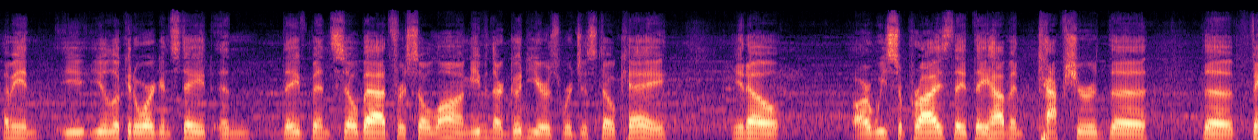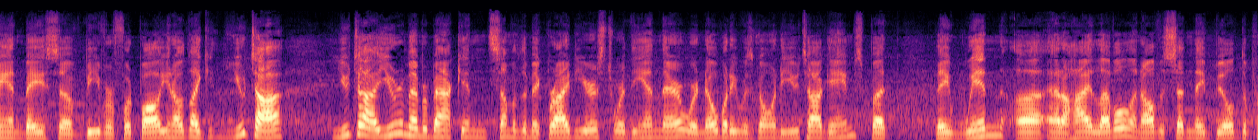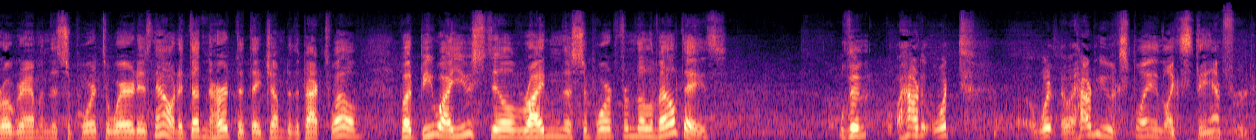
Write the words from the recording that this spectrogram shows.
I mean, you, you look at Oregon State, and they've been so bad for so long. Even their good years were just okay. You know, are we surprised that they haven't captured the the fan base of Beaver football? You know, like Utah. Utah, you remember back in some of the McBride years toward the end there where nobody was going to Utah games, but they win uh, at a high level, and all of a sudden they build the program and the support to where it is now. And it doesn't hurt that they jump to the Pac 12, but BYU's still riding the support from the LaVell days. Well, then how do what what how do you explain like Stanford?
